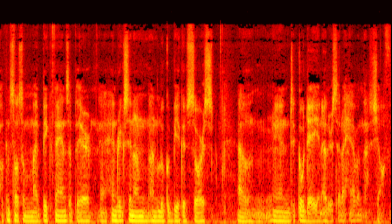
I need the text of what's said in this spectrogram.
I'll consult some of my big fans up there. Uh, Hendriksen on, on Luke would be a good source, uh, and Godet and others that I have on the shelf.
